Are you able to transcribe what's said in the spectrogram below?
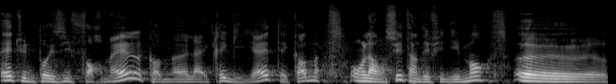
Est une poésie formelle, comme euh, l'a écrit Guillette, et comme on l'a ensuite indéfiniment euh,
